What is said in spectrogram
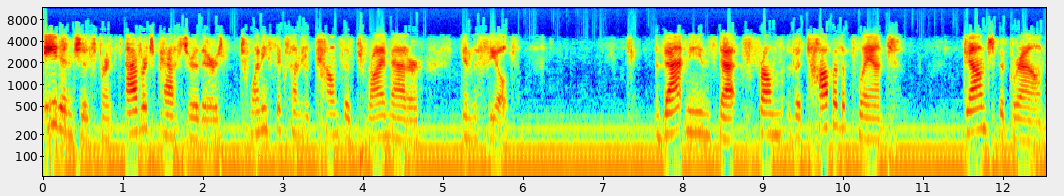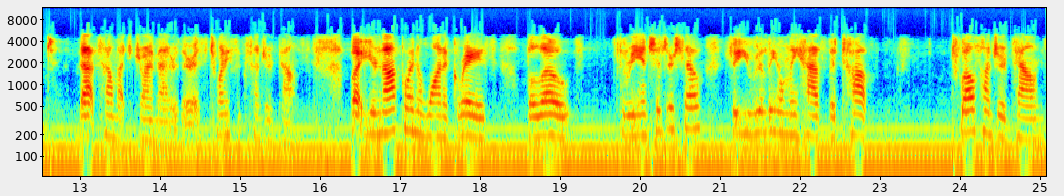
8 inches for an average pasture, there's 2,600 pounds of dry matter in the field. That means that from the top of the plant down to the ground, that's how much dry matter there is, 2,600 pounds. But you're not going to want to graze below 3 inches or so, so you really only have the top 1,200 pounds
